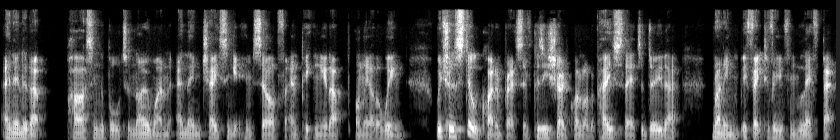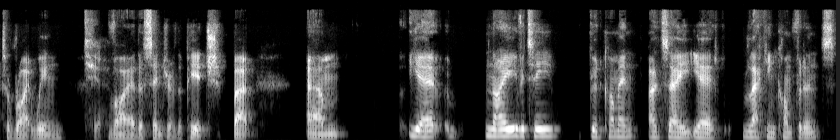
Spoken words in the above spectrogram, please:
and ended up passing the ball to no one and then chasing it himself and picking it up on the other wing, which Yeah. was still quite impressive because he showed quite a lot of pace there to do that, running effectively from left back to right wing Yeah. via the center of the pitch. But um, yeah, naivety, good comment. I'd say, yeah, lacking confidence,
